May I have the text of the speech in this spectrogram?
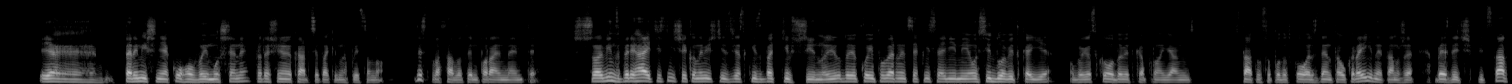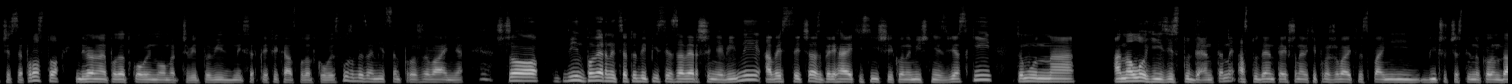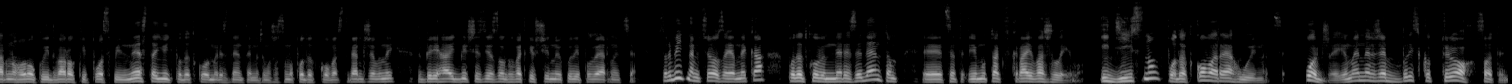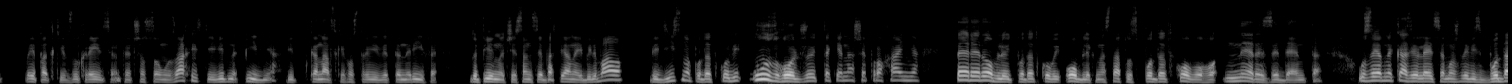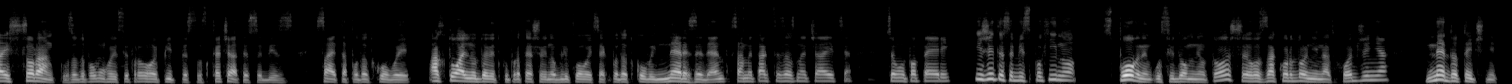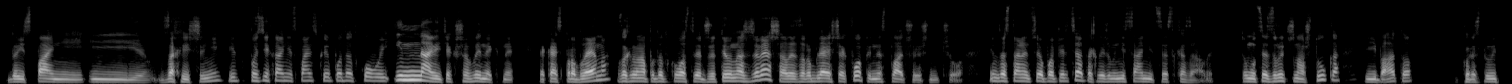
переміщення якого вимушене, переміщення карті так і написано, диспласадо темпоральменте, що він зберігає тісніші економічні зв'язки з батьківщиною, до якої повернеться після війни. Ось і довідка є, обов'язково довідка про наявність статусу податкового резидента України, там же безліч підстав, чи це просто індивідуальний податковий номер, чи відповідний сертифікат податкової служби за місцем проживання, що він повернеться туди після завершення війни, а весь цей час зберігає тісніші економічні зв'язки. Тому на аналогії зі студентами, а студенти, якщо навіть і проживають в Іспанії більшу частину календарного року і два роки поспіль, не стають податковими резидентами, тому що самоподаткова стверджує, вони зберігають більший зв'язок з батьківщиною, коли повернуться. Зробіть нам цього заявника податковим нерезидентом. е, Це йому так вкрай важливо. І дійсно податкова реагує на це. Отже, і у мене вже близько трьох сотень випадків з українцями на тимчасовому захисті від півдня від Канарських островів від Тенеріфе до півночі Сан Себастьяна і Більбао, де дійсно податкові узгоджують таке наше прохання, перероблюють податковий облік на статус податкового нерезидента. У заявника з'являється можливість бодай щоранку за допомогою цифрового підпису скачати собі з сайта податкової актуальну довідку про те, що він обліковується як податковий нерезидент, саме так це зазначається в цьому папері, і жити собі спокійно з повним усвідомленням того, що його закордонні надходження не дотичні до Іспанії і захищені від позіхань іспанської податкової. І навіть якщо виникне якась проблема, зокрема податкова стверджує, ти у нас живеш, але заробляєш як ФОП і не сплачуєш нічого. Він достане цього папірця, так ви ж мені самі це сказали. Тому це зручна штука і багато користують.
